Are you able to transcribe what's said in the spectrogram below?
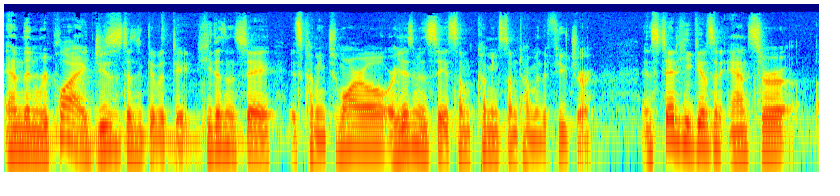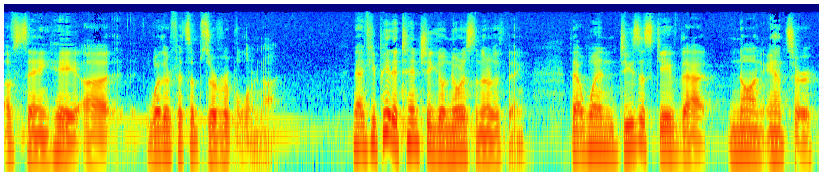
And then reply, Jesus doesn't give a date. He doesn't say it's coming tomorrow, or he doesn't even say it's some, coming sometime in the future. Instead, he gives an answer of saying, hey, uh, whether if it's observable or not. Now, if you paid attention, you'll notice another thing that when Jesus gave that non answer,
